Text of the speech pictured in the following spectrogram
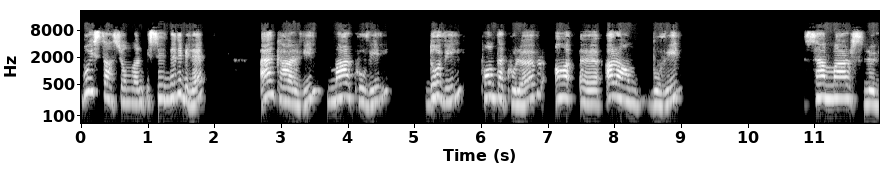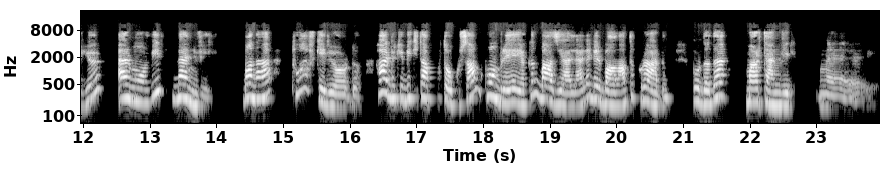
Bu istasyonların isimleri bile Encarville, Marcouville, Deauville, Pontacouleur, e, Arambouville, Saint-Mars-le-Vieux, Hermonville, Menville. Bana tuhaf geliyordu. Halbuki bir kitapta okusam Combre'ye yakın bazı yerlerle bir bağlantı kurardım. Burada da Martinville e,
